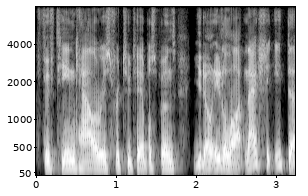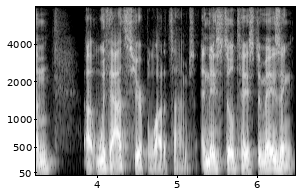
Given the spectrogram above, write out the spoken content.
15 calories for two tablespoons. You don't eat a lot, and actually eat them uh, without syrup a lot of times, and they still taste amazing.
